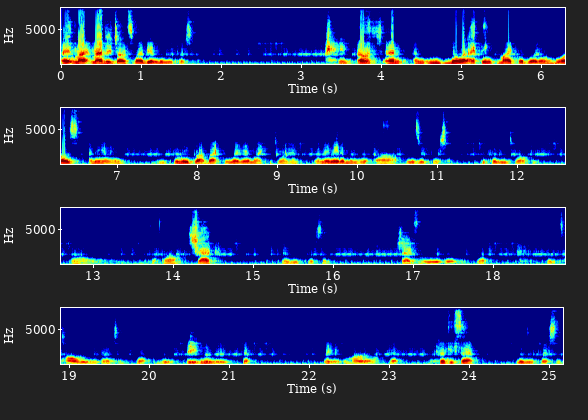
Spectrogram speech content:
Hey, Ma- Magic Johnson might be a lizard person. Oh, and and you know what? I think Michael Jordan was an alien. Then they brought back the regular Michael Jordan, and they made him a uh, lizard person because he's wealthy. uh, Um, Shaq, lizard person. Shaq's a lizard person. Yep. The tall lizard person. Yep. The big lizard. Yep. Like a Komodo. Fifty Cent, lizard person.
